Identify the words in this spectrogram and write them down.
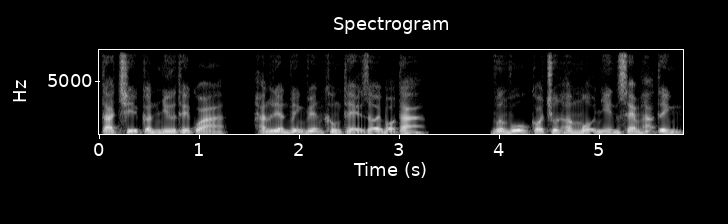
ta chỉ cần như thế qua, hắn liền vĩnh viễn không thể rời bỏ ta. Vương Vũ có chút hâm mộ nhìn xem hạ tình,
